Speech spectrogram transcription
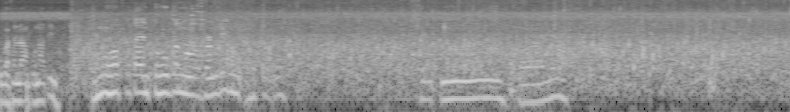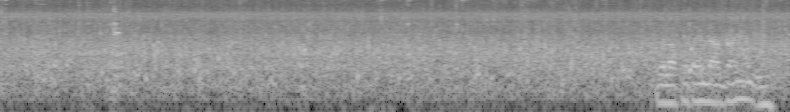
Hugasan lang po natin. Kumuha po tayong tuhugan mga kambing. Ito po. Sarap ng kaya. Wala po tayong lagayan eh.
